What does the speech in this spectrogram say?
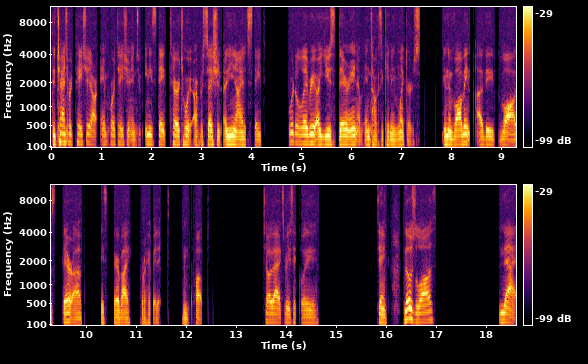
the transportation or importation into any state, territory, or possession of the United States for delivery or use therein of intoxicating liquors in involving of the laws thereof is hereby prohibited. End quote. So that's basically saying those laws that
